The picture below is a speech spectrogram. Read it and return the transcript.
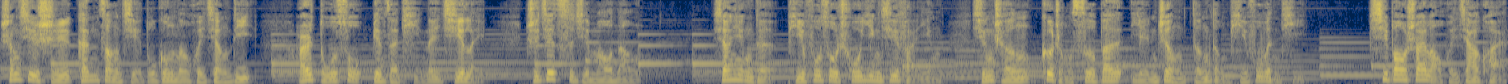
生气时，肝脏解毒功能会降低，而毒素便在体内积累，直接刺激毛囊。相应的，皮肤做出应激反应，形成各种色斑、炎症等等皮肤问题，细胞衰老会加快，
